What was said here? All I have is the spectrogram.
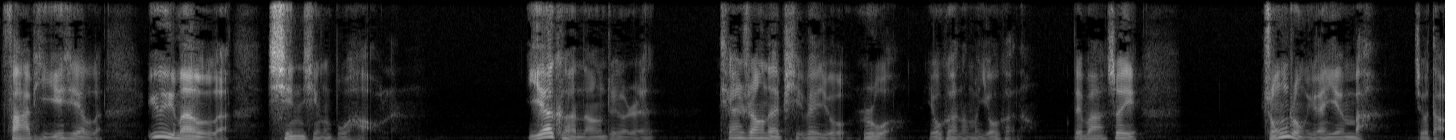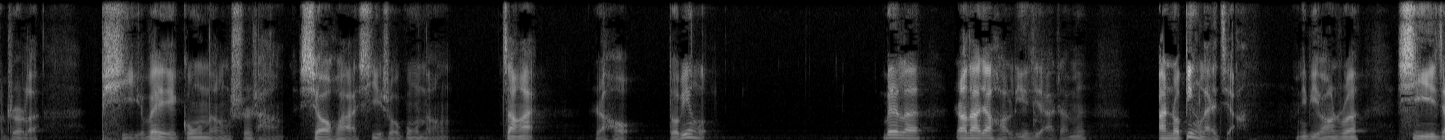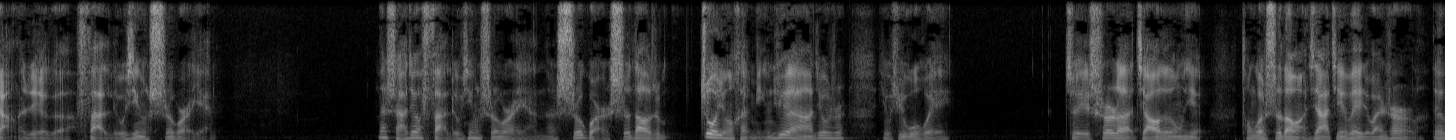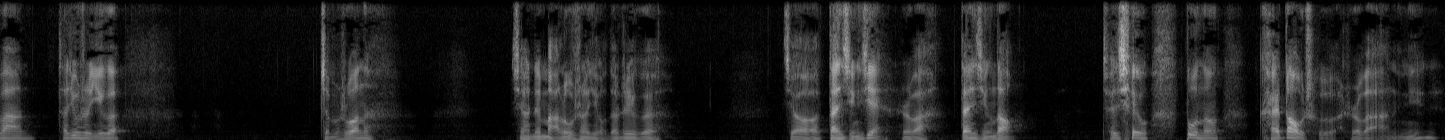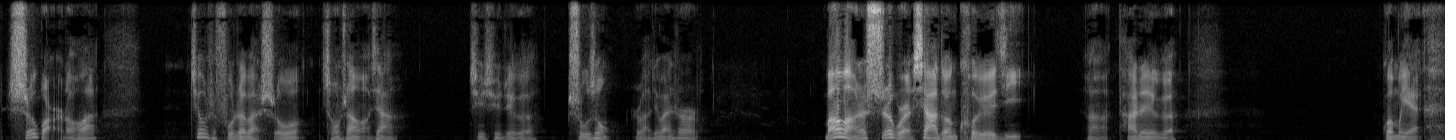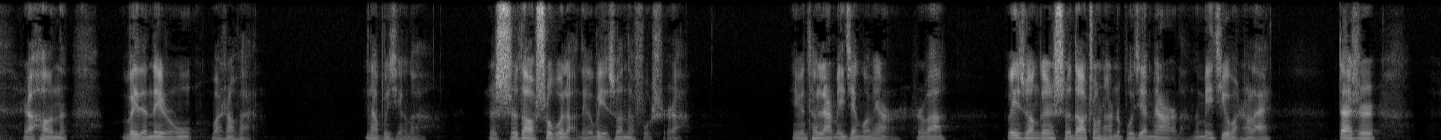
发脾气了，郁闷了，心情不好了，也可能这个人。天生的脾胃就弱，有可能吗？有可能，对吧？所以种种原因吧，就导致了脾胃功能失常、消化吸收功能障碍，然后得病了。为了让大家好理解啊，咱们按照病来讲。你比方说西医讲的这个反流性食管炎，那啥叫反流性食管炎呢？食管食道这。作用很明确啊，就是有去无回。嘴吃的嚼的东西，通过食道往下进胃就完事儿了，对吧？它就是一个怎么说呢？像这马路上有的这个叫单行线是吧？单行道，它就不能开倒车是吧？你食管的话，就是负责把食物从上往下去去这个输送是吧？就完事儿了。往往是食管下端括约肌啊，它这个关膜炎，然后呢，胃的内容物往上反，那不行啊，这食道受不了那个胃酸的腐蚀啊，因为他俩没见过面是吧？胃酸跟食道正常是不见面的，那没机会往上来，但是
